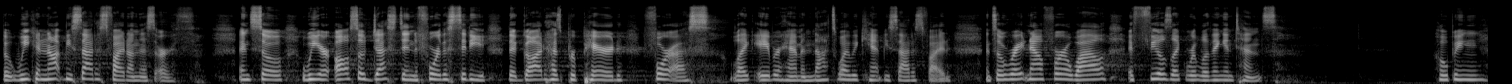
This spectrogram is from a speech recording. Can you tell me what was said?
But we cannot be satisfied on this earth. And so we are also destined for the city that God has prepared for us, like Abraham, and that's why we can't be satisfied. And so, right now, for a while, it feels like we're living in tents hoping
